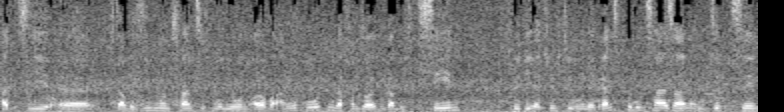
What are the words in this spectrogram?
hat sie, äh, ich glaube, 27 Millionen Euro angeboten. Davon sollten, glaube ich, 10 für die Ertüchtigung der Grenzpolizei sein und 17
